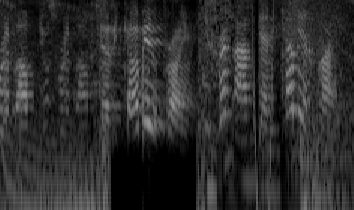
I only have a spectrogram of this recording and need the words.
wrap up, news wrap up dari Kamer Prime. News wrap up dari Kamer Prime.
